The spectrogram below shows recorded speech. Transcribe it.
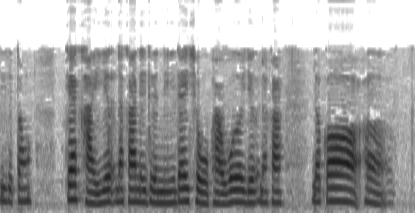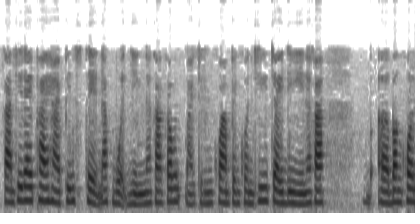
ที่จะต้องแก้ไขเยอะนะคะ ในเดือนนี้ได้โชว์ power เยอะนะคะ แล้วก็การที่ได้ไพ่ High Priestess นักบวชหญิงนะคะ ก็หมายถึงความเป็นคนที่ใจดีนะคะบางคน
